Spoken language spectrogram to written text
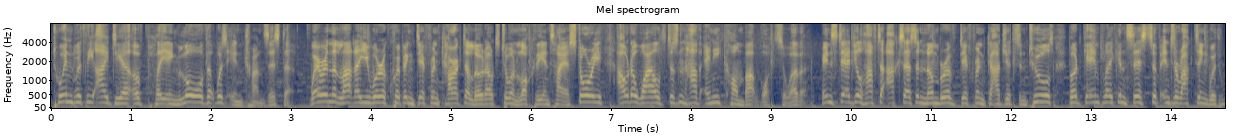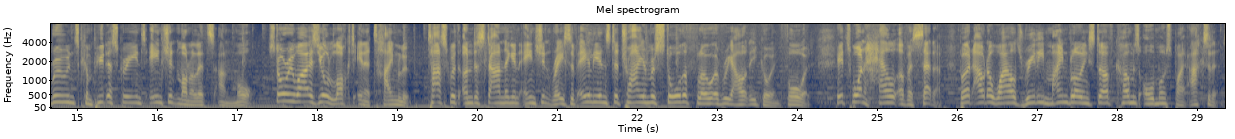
twinned with the idea of playing lore that was in Transistor. Where in the latter you were equipping different character loadouts to unlock the entire story, Outer Wilds doesn't have any combat whatsoever. Instead, you'll have to access a number of different gadgets and tools, but gameplay consists of interacting with runes, computer screens, ancient monoliths, and more. Story-wise, you're locked in a time loop, tasked with understanding an ancient race of aliens to try and restore the flow of reality going forward. It's one hell of a setup, but Outer Wilds' really mind-blowing stuff comes almost by accident.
